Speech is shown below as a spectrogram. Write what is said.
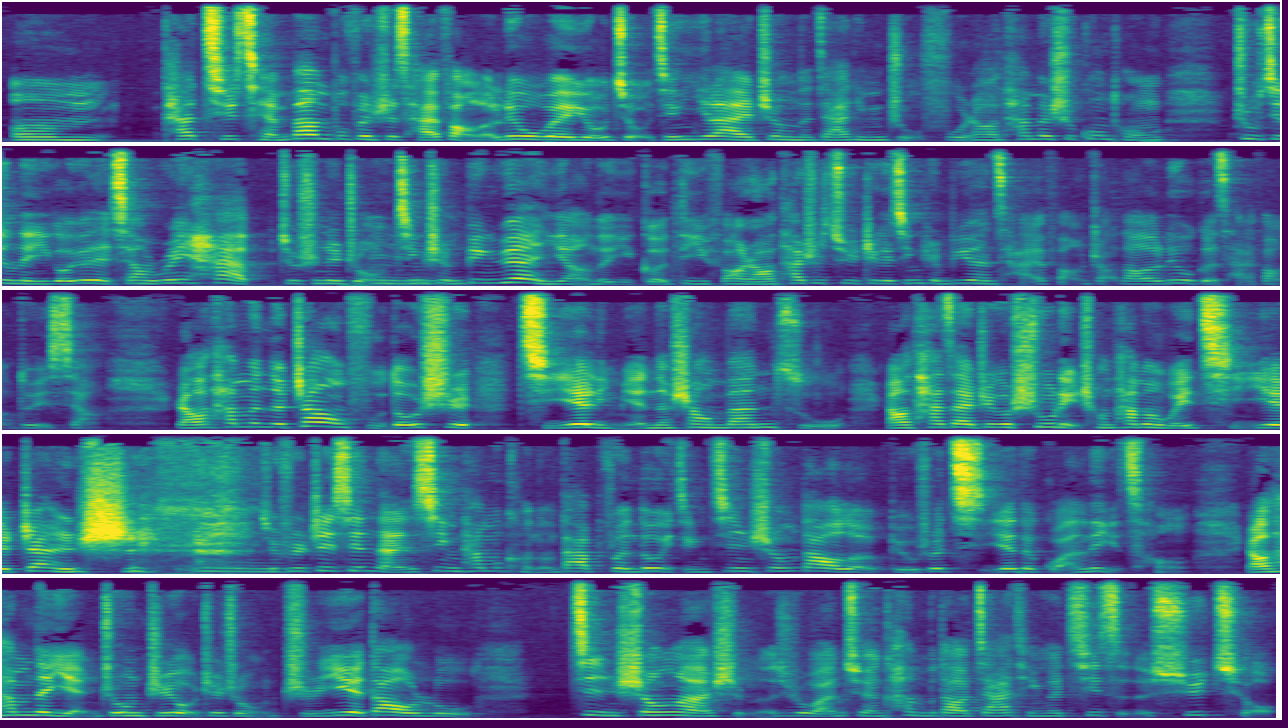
嗯。他其实前半部分是采访了六位有酒精依赖症的家庭主妇，然后他们是共同住进了一个有点像 rehab，就是那种精神病院一样的一个地方。然后他是去这个精神病院采访，找到了六个采访对象，然后他们的丈夫都是企业里面的上班族。然后他在这个书里称他们为企业战士，就是这些男性，他们可能大部分都已经晋升到了，比如说企业的管理层，然后他们的眼中只有这种职业道路。晋升啊什么的，就是完全看不到家庭和妻子的需求，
